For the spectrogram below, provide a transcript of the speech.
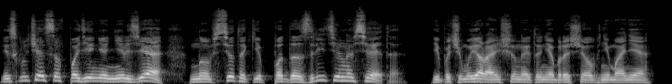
Исключать совпадения нельзя, но все-таки подозрительно все это. И почему я раньше на это не обращал внимания?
